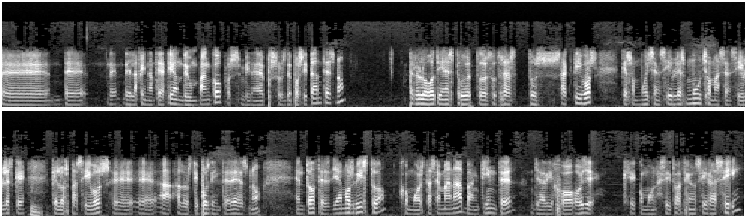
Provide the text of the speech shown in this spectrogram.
eh, de, la financiación de un banco pues viene de sus depositantes no pero luego tienes todos tus, activos que son muy sensibles, mucho más sensibles que, mm. que los pasivos eh, a, los tipos de interés, ¿no? Entonces ya hemos visto como esta semana Bank Inter ya dijo, oye, que como la situación siga así,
